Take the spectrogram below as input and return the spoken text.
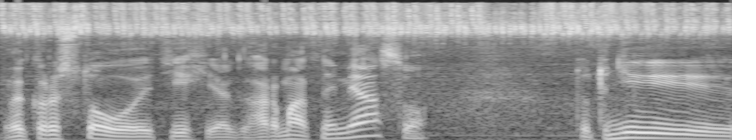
використовують їх як гарматне м'ясо, то тоді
